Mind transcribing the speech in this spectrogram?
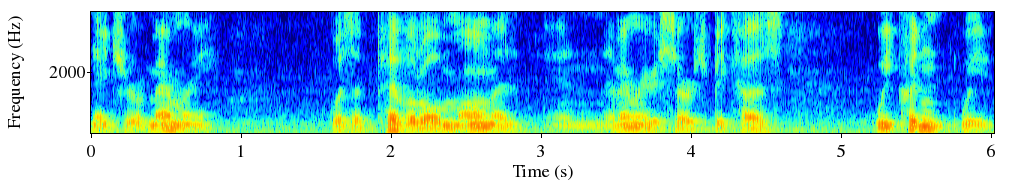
nature of memory was a pivotal moment in the memory research because we couldn't we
